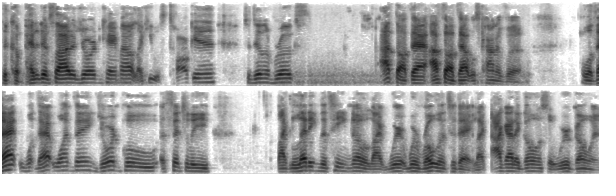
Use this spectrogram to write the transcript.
the competitive side of Jordan came out. Like he was talking to Dillon Brooks. I thought that I thought that was kind of a Well, that that one thing, Jordan Poole essentially like letting the team know like we're we're rolling today. Like I got it going, so we're going.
